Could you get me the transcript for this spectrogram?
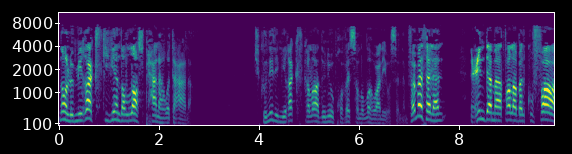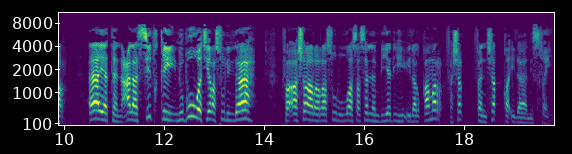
Non, le miracle qui vient d'Allah subhanahu wa ta'ala. Tu connais les miracles qu'Allah a donnés au prophète sallallahu alayhi wa sallam. فمثلا عندما طلب الكفار آية على صدق نبوة رسول الله فأشار رسول الله صلى الله عليه وسلم بيده إلى القمر فشق فانشق إلى نصفين.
